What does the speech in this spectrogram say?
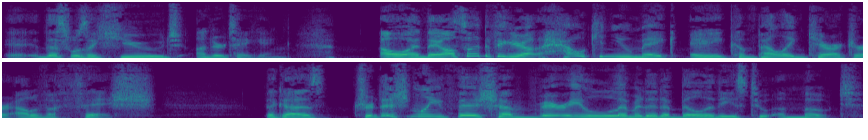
this was a huge undertaking. Oh, and they also had to figure out how can you make a compelling character out of a fish? because traditionally fish have very limited abilities to emote.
